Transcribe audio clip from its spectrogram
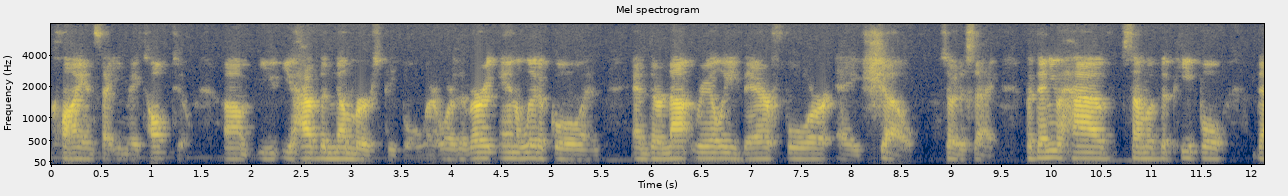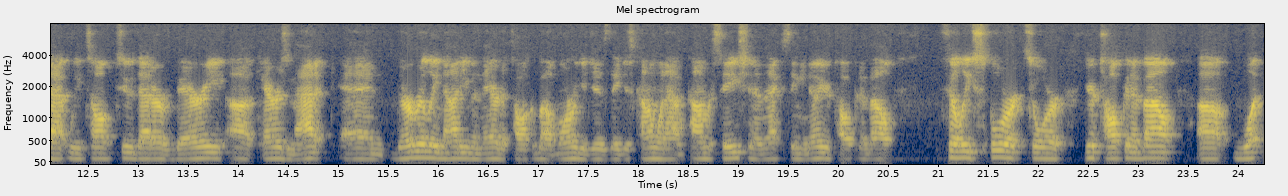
clients that you may talk to um, you, you have the numbers people where, where they're very analytical and, and they're not really there for a show, so to say. But then you have some of the people that we talk to that are very uh, charismatic and they're really not even there to talk about mortgages. They just kind of want to have a conversation. And the next thing you know, you're talking about Philly sports or you're talking about uh, what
